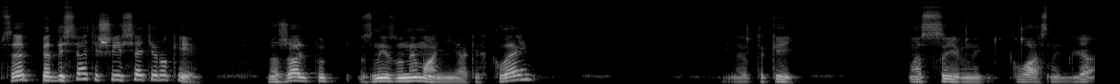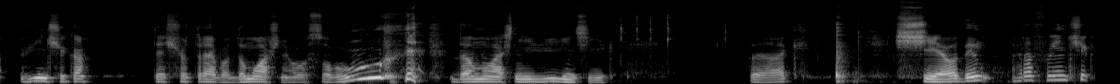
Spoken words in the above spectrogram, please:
це 50-ті 60-ті роки. На жаль, тут знизу нема ніяких клейм. Ось такий масивний, класний для вінчика. Те, що треба, домашнього особу. Ух, домашній вінчик. Так. Ще один графинчик.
